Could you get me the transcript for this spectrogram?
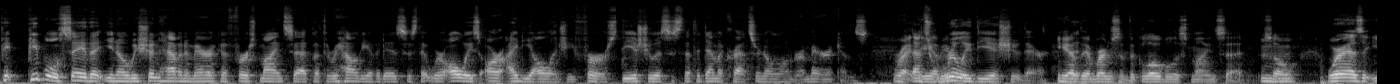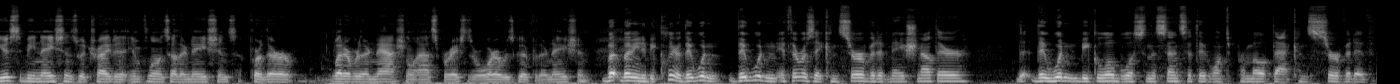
pe- people will say that you know we shouldn't have an America first mindset, but the reality of it is is that we're always our ideology first. The issue is is that the Democrats are no longer Americans. Right, That's really the issue there. You have the emergence of the globalist mindset. Mm-hmm. So, whereas it used to be nations would try to influence other nations for their whatever their national aspirations or whatever was good for their nation, But, but I mean, to be clear, they wouldn't. They wouldn't. If there was a conservative nation out there, th- they wouldn't be globalists in the sense that they'd want to promote that conservative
